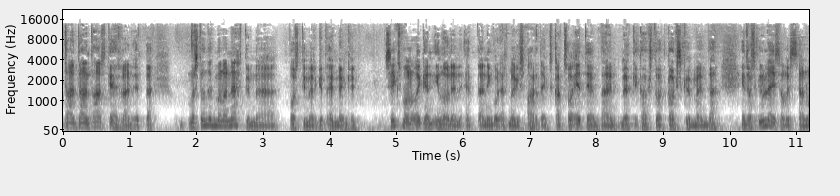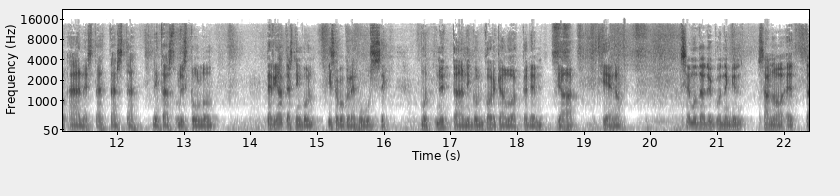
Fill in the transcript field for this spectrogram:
Tämä, tämä on taas kerran, että musta tuntuu, että me ollaan nähty nämä postimerkit ennenkin. Siksi mä oon oikein iloinen, että niin kuin esimerkiksi Artex katsoo eteenpäin Mökki 2020. Niin jos yleisö olisi saanut äänestää tästä, niin tästä olisi tullut periaatteessa niin kuin isokokoinen huussi. Mutta nyt tämä on niin kuin korkealuokkainen ja hieno se mun täytyy kuitenkin sanoa, että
